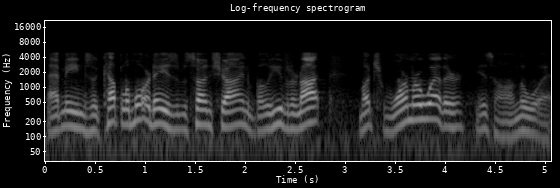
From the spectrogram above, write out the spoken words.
That means a couple of more days of sunshine, believe it or not, much warmer weather is on the way.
